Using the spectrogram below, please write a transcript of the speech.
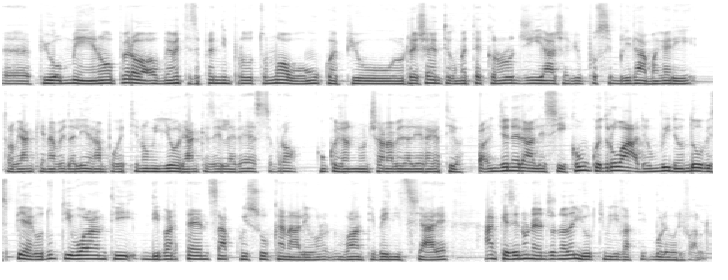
eh, più o meno, però ovviamente se prendi un prodotto nuovo, comunque più recente come tecnologia, c'è più possibilità, magari trovi anche una pedaliera un pochettino migliore, anche se l'RS Pro comunque non c'è una pedaliera cattiva. Però in generale sì comunque trovate un video dove spiego tutti i volanti di partenza qui sul canale volanti per iniziare anche se non è aggiornato agli ultimi difatti volevo rifarlo.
